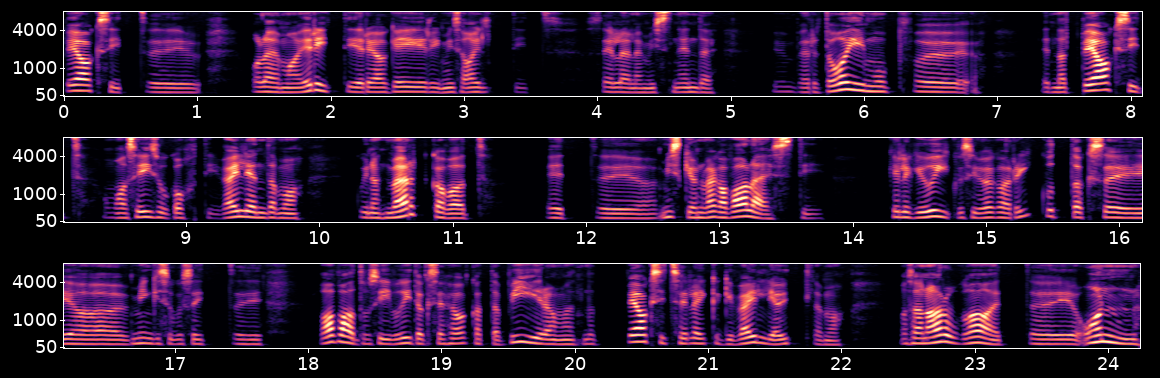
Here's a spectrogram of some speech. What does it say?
peaksid äh, olema eriti reageerimisaltid sellele, mis nende ümber toimub, et nad peaksid oma seisukohti väljendama, kui nad märkavad, et miski on väga valesti, kellegi õigusi väga rikutakse ja mingisuguseid vabadusi võidakse hakata piirama, et nad peaksid selle ikkagi välja ütlema. ma saan aru ka, et on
